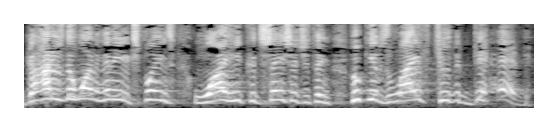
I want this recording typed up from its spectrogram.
God is the one. And then he explains why he could say such a thing. Who gives life to the dead?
